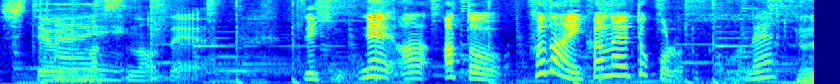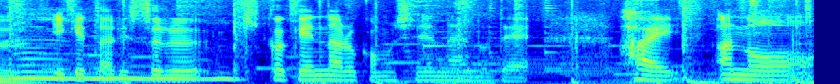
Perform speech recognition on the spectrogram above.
しておりますので、うん、ぜひねああと普段行かないところとかもね、うん、行けたりするきっかけになるかもしれないのではい。あの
